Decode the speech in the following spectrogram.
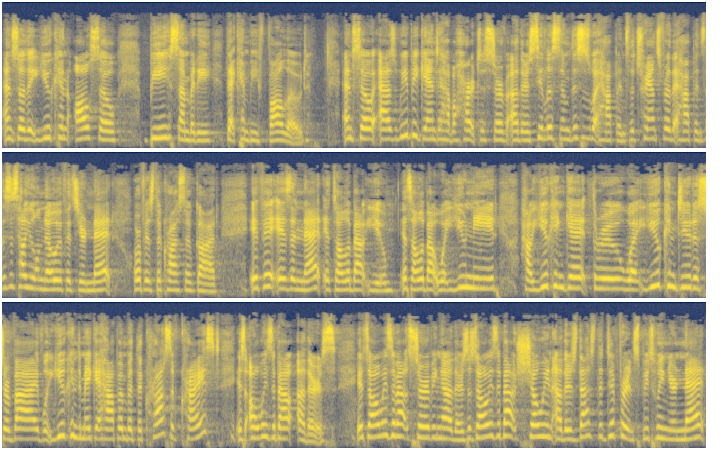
and so that you can also be somebody that can be followed. And so, as we begin to have a heart to serve others, see, listen, this is what happens the transfer that happens. This is how you'll know if it's your net or if it's the cross of God. If it is a net, it's all about you. It's all about what you need, how you can get through, what you can do to survive, what you can to make it happen. But the cross of Christ is always about others. It's always about serving others. It's always about showing others. That's the difference between your net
